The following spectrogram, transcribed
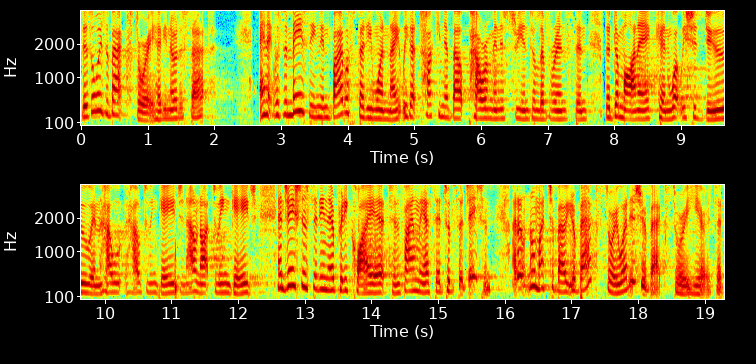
There's always a backstory. Have you noticed that? And it was amazing. In Bible study one night, we got talking about power ministry and deliverance and the demonic and what we should do and how, how to engage and how not to engage. And Jason's sitting there pretty quiet. And finally I said to him, So, Jason, I don't know much about your backstory. What is your backstory here? He said,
